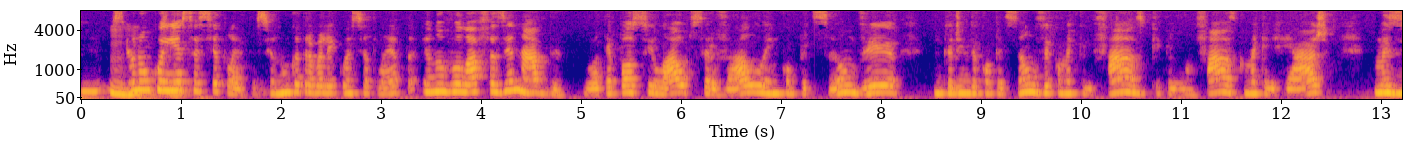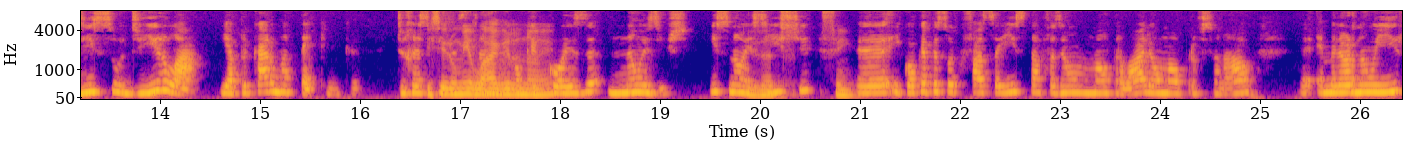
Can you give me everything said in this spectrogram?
Uhum, se eu não conheço sim. esse atleta, se eu nunca trabalhei com esse atleta, eu não vou lá fazer nada. Eu até posso ir lá observá-lo em competição, ver um bocadinho da competição, ver como é que ele faz, o que, que ele não faz, como é que ele reage, mas isso de ir lá e aplicar uma técnica de respiração, um milagre, qualquer não é? coisa, não existe. Isso não Exato. existe. Uh, e qualquer pessoa que faça isso está a fazer um mau trabalho ou um mau profissional. Uh, é melhor não ir,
